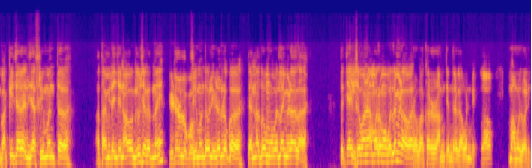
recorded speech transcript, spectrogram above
बाकीच्या ज्या श्रीमंत आता आम्ही त्यांचे नाव घेऊ शकत नाही. लीडर लोक. श्रीमंत लीडर लोक त्यांना जो मोबदला मिळाला तर त्या हिशोबाने आम्हाला मोबदला मिळावा. प्रभाकर रामचंद्र गावंडे. गाव? मामुलवाडी.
